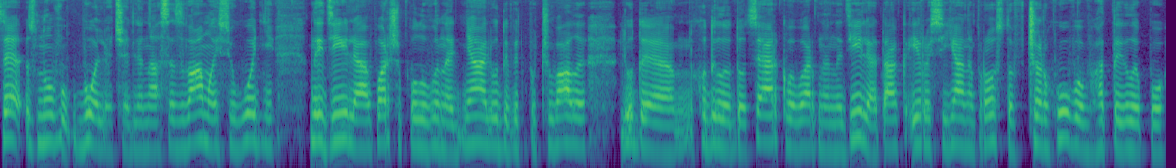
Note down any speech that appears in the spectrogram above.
Це знову боляче для нас з вами. Сьогодні неділя, перша половина дня. Люди відпочивали, люди ходили до церкви, вербна неділя. Так і росіяни просто вчергово вгатили по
